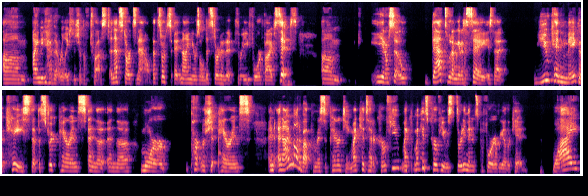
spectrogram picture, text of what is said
um, I need to have that relationship of trust. And that starts now. That starts at nine years old. It started at three, four, five, six. Um, you know, so that's what I'm going to say is that you can make a case that the strict parents and the and the more partnership parents and and I'm not about permissive parenting. My kids had a curfew. My my kids' curfew was 30 minutes before every other kid. Why?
